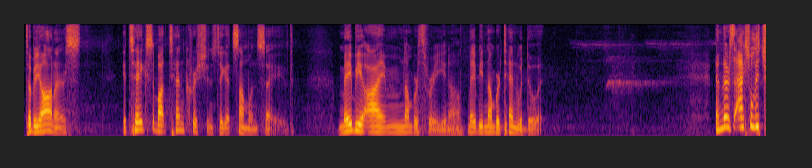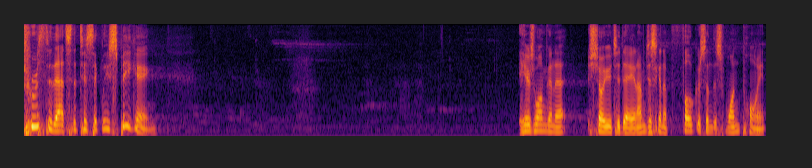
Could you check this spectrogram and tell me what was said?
to be honest, it takes about 10 Christians to get someone saved. Maybe I'm number three, you know, maybe number 10 would do it. And there's actually truth to that, statistically speaking. Here's what I'm going to show you today, and I'm just going to focus on this one point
